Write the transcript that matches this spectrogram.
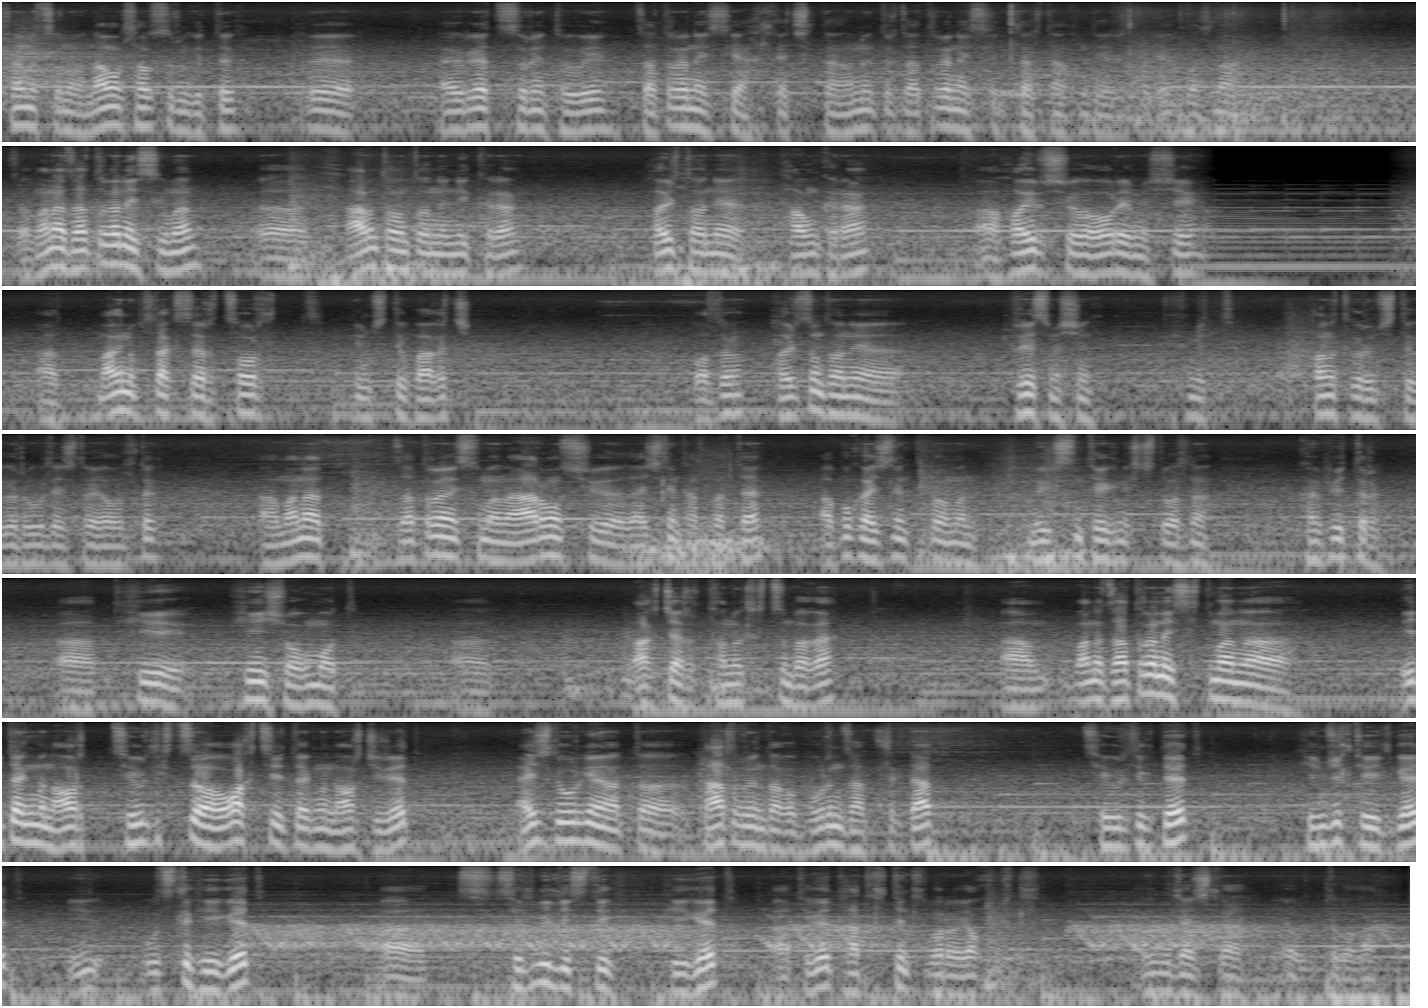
Сайн мэцгэн намайг Лавсүр гэдэг. Би агрегат засварын төвийн задрагааны хэсгийн ахлах ажилтан. Өнөөдөр задрагааны хэсгийн талаар та бүхэнд ярих болно. За манай задрагааны хэсэг маань 15 тонны 1 кран, 2 тонны 5 кран, 2 шиг уурын машин, магнуплаксаар цуурлалт хэмждэг багаж болон 200 тонны пресс машин гэх мэт тоног хөрөмжтэйгээр үйл ажиллагаа явуулдаг. Манай задрагааны хэсэг маань 10 шиг ажлын талбайтай. Бүх ажлын талбай маань мэрэгсэн техникчд болон компьютер хий хийн шугамуд багжаар тоноглогдсон байгаа. Манай задрагааны хэсэгт маань эдаг маань орд цэвэрлэгдсэн угаагцсан эдаг маань орж ирээд ажил үүргийн одоо даалгаврын дагуу бүрэн задлагдаад цэвэрлэгдээд хэмжилт хийлгээд үзлэг хийгээд сэлбий листийг хийгээд тэгээд хадгалтын талбар руу явах хүртэл үйл ажиллагаа явагддаг байгаа.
